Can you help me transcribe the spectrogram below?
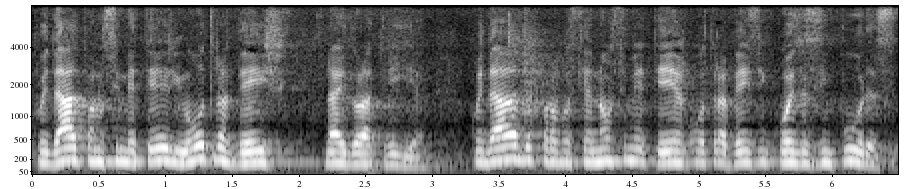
cuidado para não se meter em outra vez na idolatria. Cuidado para você não se meter outra vez em coisas impuras.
